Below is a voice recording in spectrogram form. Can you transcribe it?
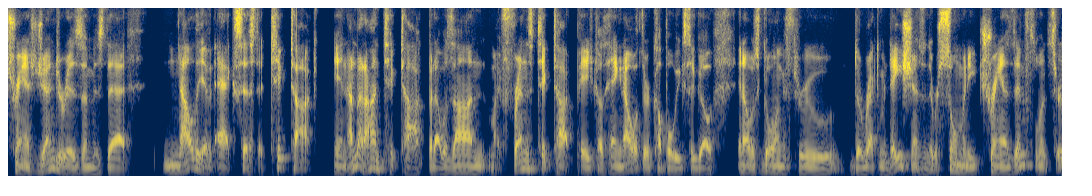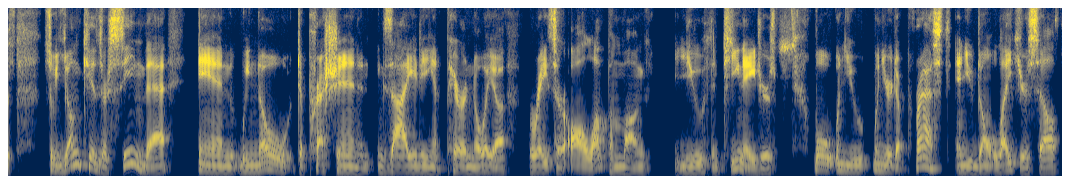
transgenderism is that now they have access to tiktok and i'm not on tiktok but i was on my friend's tiktok page because i was hanging out with her a couple weeks ago and i was going through the recommendations and there were so many trans influencers. So young kids are seeing that and we know depression and anxiety and paranoia rates are all up among youth and teenagers. Well when you when you're depressed and you don't like yourself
